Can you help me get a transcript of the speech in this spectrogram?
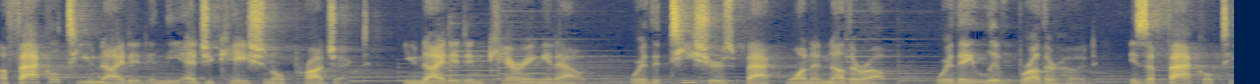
A faculty united in the educational project united in carrying it out, where the teachers back one another up, where they live brotherhood, is a faculty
